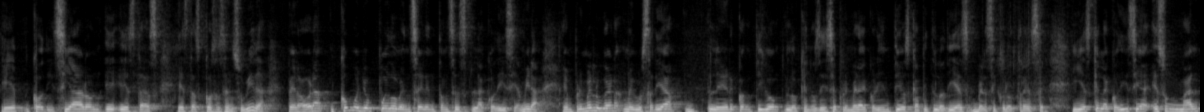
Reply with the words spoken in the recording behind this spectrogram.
eh, codiciaron eh, estas, estas cosas en su vida. Pero ahora, ¿cómo yo puedo vencer entonces la codicia? Mira, en primer lugar me gustaría leer contigo lo que nos dice 1 Corintios capítulo 10 versículo 13. Y es que la codicia es un mal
